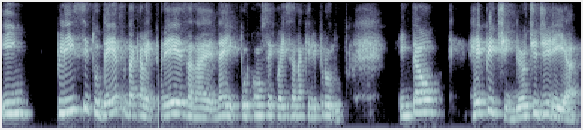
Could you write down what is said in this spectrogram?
implícito dentro daquela empresa, né? e por consequência naquele produto. Então, repetindo, eu te diria,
